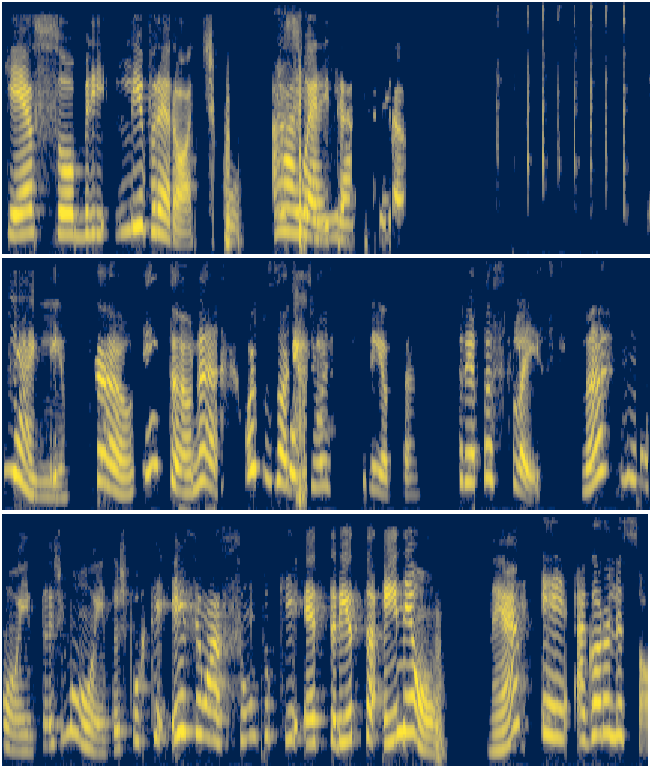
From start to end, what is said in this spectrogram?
que é sobre livro erótico. ai, Isso é ai, ai. literatura? E aí? Então, então, né? O episódio de hoje é treta. Tretas Place, né? Muitas, muitas, porque esse é um assunto que é treta em neon, né? É, agora olha só,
